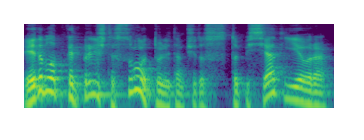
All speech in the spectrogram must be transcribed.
И это была какая-то приличная сумма, то ли там что-то 150 евро.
